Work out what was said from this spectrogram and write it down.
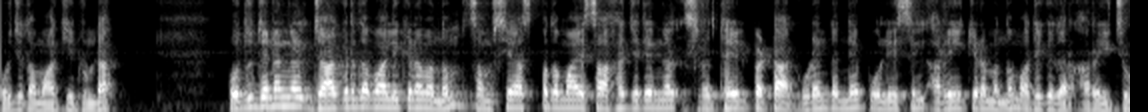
ഊർജിതമാക്കിയിട്ടുണ്ട്. പൊതുജനങ്ങൾ ജാഗ്രത പാലിക്കണമെന്നും സംശയാസ്പദമായ സാഹചര്യങ്ങൾ ശ്രദ്ധയിൽപ്പെട്ടാൽ ഉടൻ തന്നെ പോലീസിൽ അറിയിക്കണമെന്നും അധികൃതർ അറിയിച്ചു.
